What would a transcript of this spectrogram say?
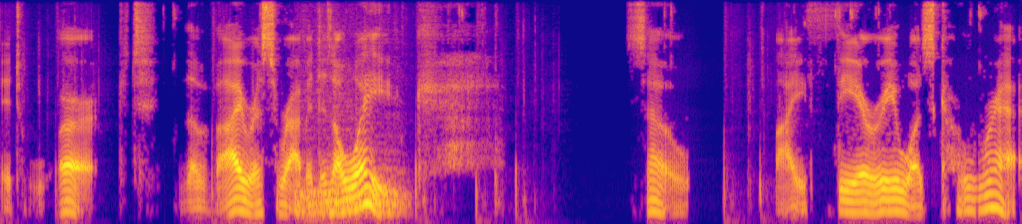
It worked. The virus rabbit is awake. So, my theory was correct.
